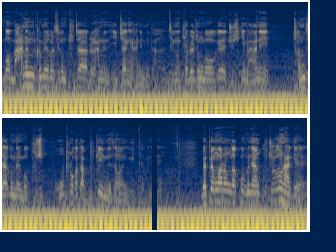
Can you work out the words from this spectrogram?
뭐 많은 금액을 지금 투자를 하는 입장이 아닙니다. 지금 개별 종목에 주식이 많이 전 자금의 뭐 5%가 다 묶여 있는 상황이기 때문에 몇 백만 원 갖고 그냥 꾸준하게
